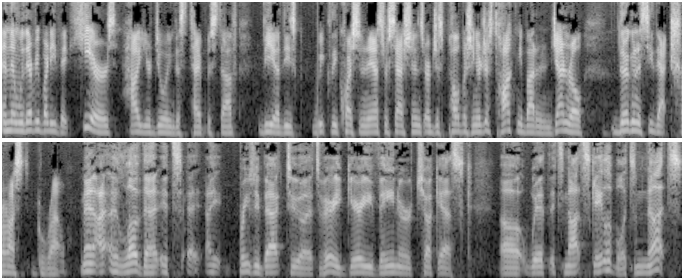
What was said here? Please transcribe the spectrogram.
and then with everybody that hears how you're doing this type of stuff via these weekly question and answer sessions or just publishing or just talking about it in general they're going to see that trust grow man i, I love that it's it brings me back to uh, it's very gary vaynerchuk-esque uh, with it's not scalable. It's nuts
